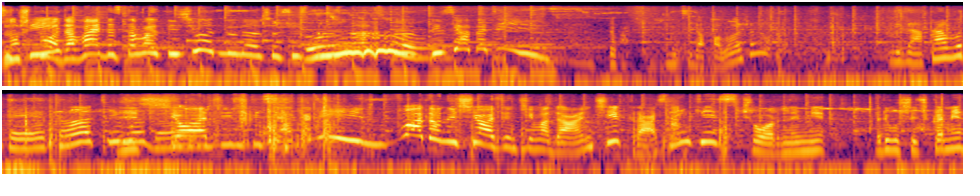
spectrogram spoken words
Ну Теперь- что, давай доставай еще одну нашу сестру. 51. Давай, мы сюда положим. Ребята, вот это Еще чемодан. один 51. Вот он еще один чемоданчик. Красненький с черными рюшечками.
